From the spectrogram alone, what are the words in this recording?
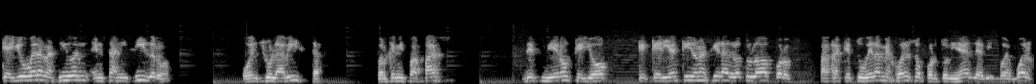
que yo hubiera nacido en, San Isidro o en Chulavista, porque mis papás decidieron que yo, que querían que yo naciera del otro lado para que tuviera mejores oportunidades de bueno, bueno,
